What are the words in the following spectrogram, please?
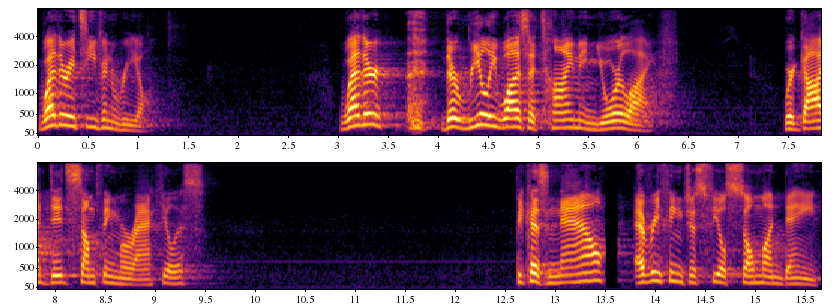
whether it's even real, whether there really was a time in your life where God did something miraculous. Because now everything just feels so mundane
